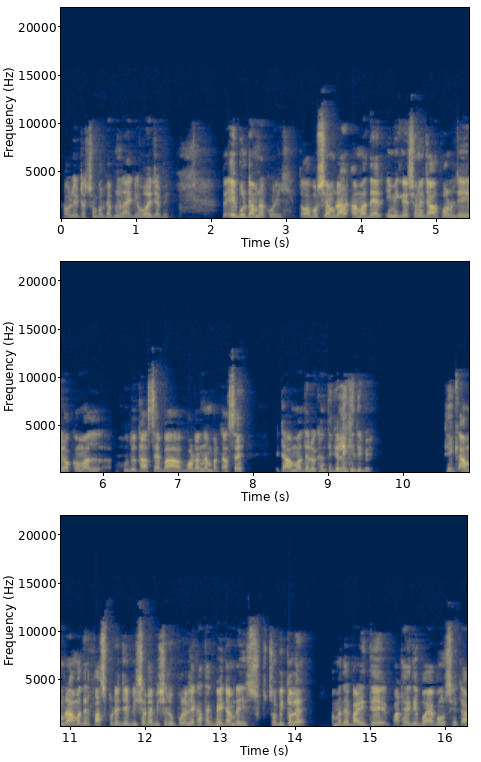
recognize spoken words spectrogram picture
তাহলে এটা সম্পর্কে আপনার আইডিয়া হয়ে যাবে। তো এই ভুলটা আমরা করি। তো অবশ্যই আমরা আমাদের ইমিগ্রেশনে যাওয়ার পর যে রকমাল হুদুত আছে বা বর্ডার নাম্বারটা আছে, এটা আমাদের ওইখান থেকে লিখে দিবে। ঠিক আমরা আমাদের পাসপোর্টে যে বিষয়টা বিষয়ের উপরে লেখা থাকবে, এটা আমরা এই ছবি তুলে আমাদের বাড়িতে পাঠিয়ে দিব এবং সেটা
